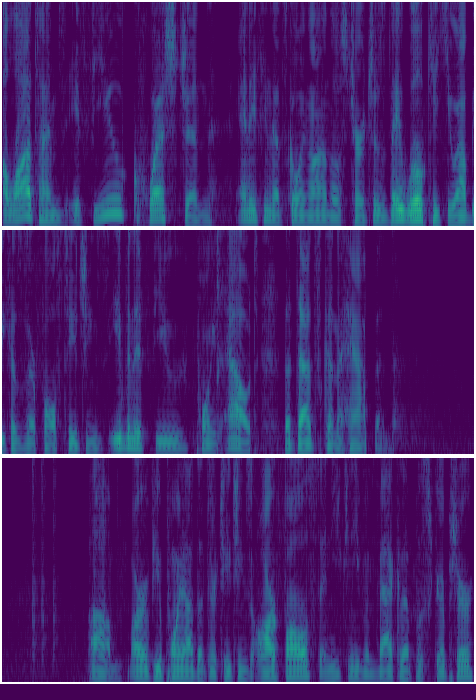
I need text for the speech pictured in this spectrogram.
a lot of times, if you question anything that's going on in those churches, they will kick you out because of their false teachings, even if you point out that that's going to happen. Um, or if you point out that their teachings are false and you can even back it up with scripture,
